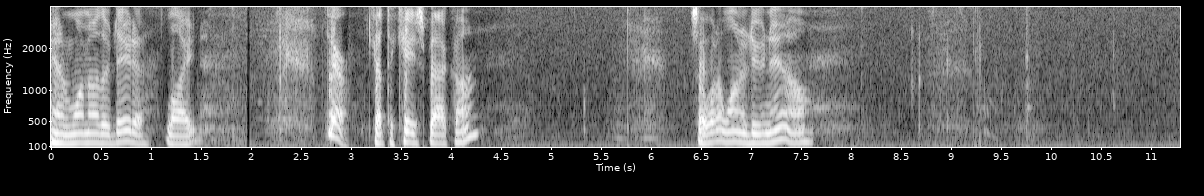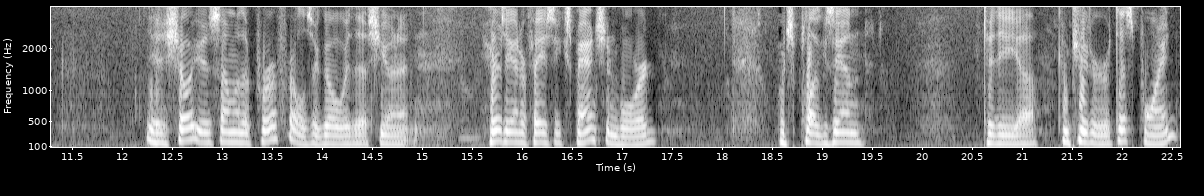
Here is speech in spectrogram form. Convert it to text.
and one other data light. There, got the case back on. So what I want to do now is show you some of the peripherals that go with this unit. Here's the interface expansion board which plugs in to the uh, computer at this point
